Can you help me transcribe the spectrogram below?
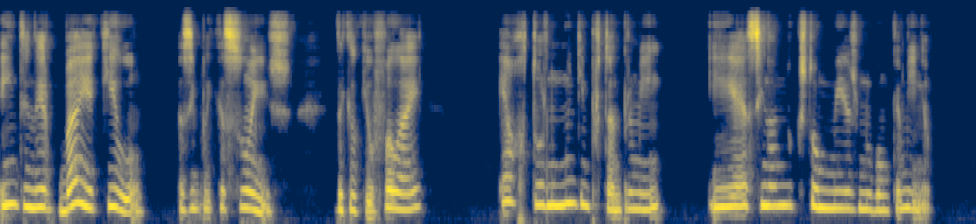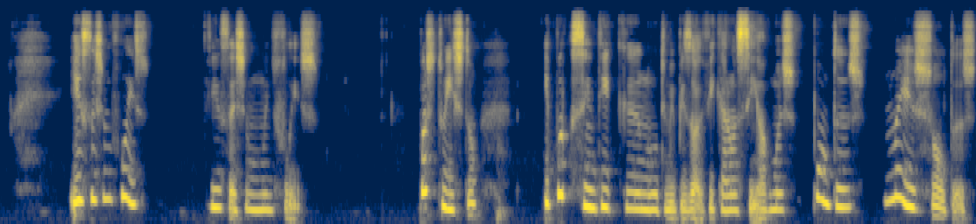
a entender bem aquilo, as implicações daquilo que eu falei, é um retorno muito importante para mim e é sinónimo de que estou mesmo no bom caminho. E isso deixa-me feliz. Isso deixa-me muito feliz. Posto isto, e porque senti que no último episódio ficaram assim algumas pontas meias soltas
